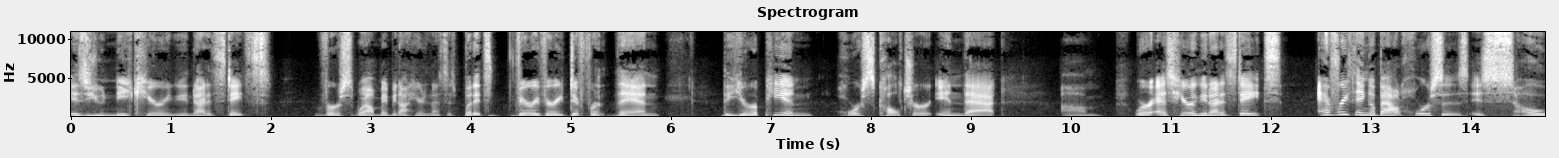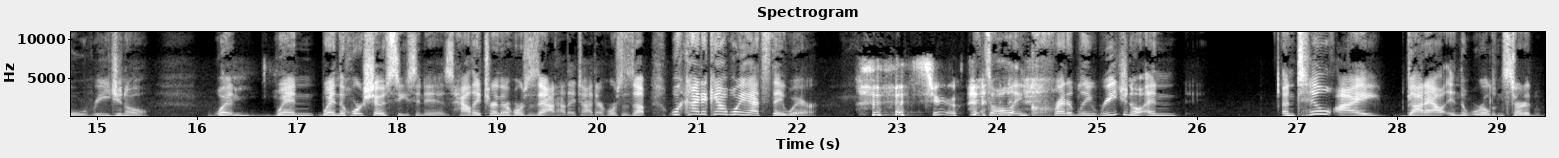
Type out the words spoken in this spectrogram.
is unique here in the United States versus, well, maybe not here in the United States, but it's very, very different than the European horse culture in that, um, whereas here in the United States, everything about horses is so regional. What mm-hmm. when when the horse show season is, how they turn their horses out, how they tie their horses up, what kind of cowboy hats they wear. it's true. it's all incredibly regional, and until I got out in the world and started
